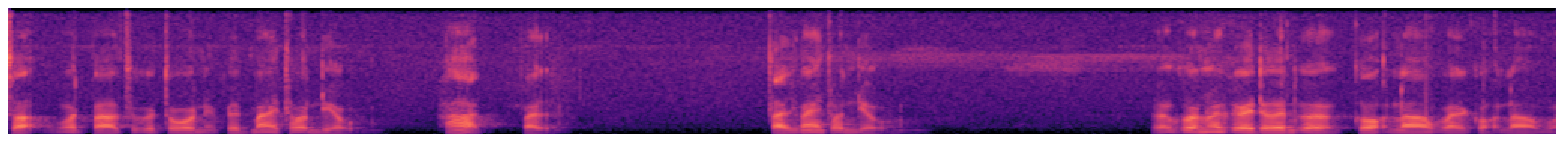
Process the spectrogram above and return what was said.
สะวัดป่าสุกโตเนี่ยเป็นไม้ท่อนเดียวพาดไปไต่ไม้ท่อนเดียว แล้วคนไม่เคยเดินก็เกาะลาวไปเกาะลาวไป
